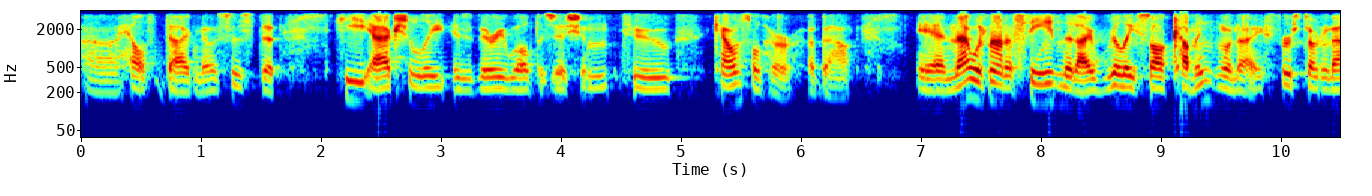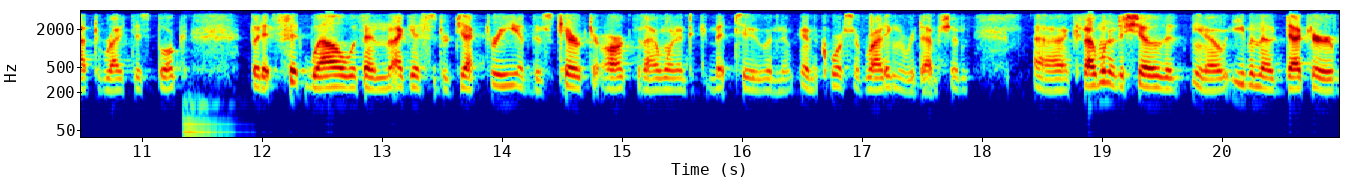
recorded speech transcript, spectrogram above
uh, health diagnosis that he actually is very well positioned to counsel her about. And that was not a theme that I really saw coming when I first started out to write this book, but it fit well within, I guess, the trajectory of this character arc that I wanted to commit to in the, in the course of writing Redemption. Because uh, I wanted to show that, you know, even though Decker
